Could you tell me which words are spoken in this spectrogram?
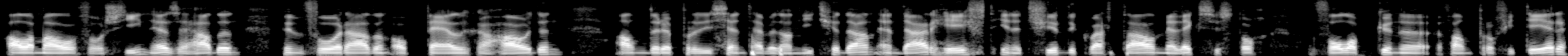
allemaal voorzien. Hè. Ze hadden hun voorraden op peil gehouden. Andere producenten hebben dat niet gedaan. En daar heeft in het vierde kwartaal Melexis toch volop kunnen van profiteren.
